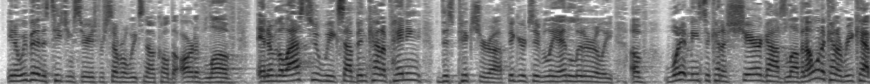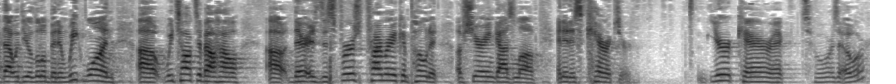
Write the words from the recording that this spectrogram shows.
You know, we've been in this teaching series for several weeks now called The Art of Love. And over the last two weeks, I've been kind of painting this picture, uh, figuratively and literally, of what it means to kind of share God's love. And I want to kind of recap that with you a little bit. In week one, uh, we talked about how uh, there is this first primary component of sharing God's love, and it is character your character, is it or?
